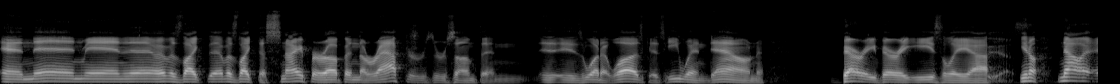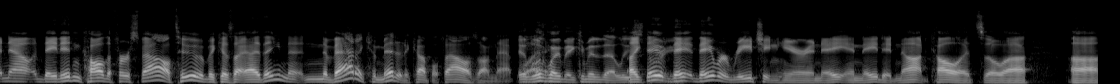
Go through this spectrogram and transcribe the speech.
And then, man, uh, it was like it was like the sniper up in the rafters or something is what it was because he went down very, very easily. Uh, You know, now uh, now they didn't call the first foul too because I, I think Nevada committed a couple fouls on that. Play. It looked like they committed at least like they, three. they they were reaching here and they and they did not call it. So uh, uh,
